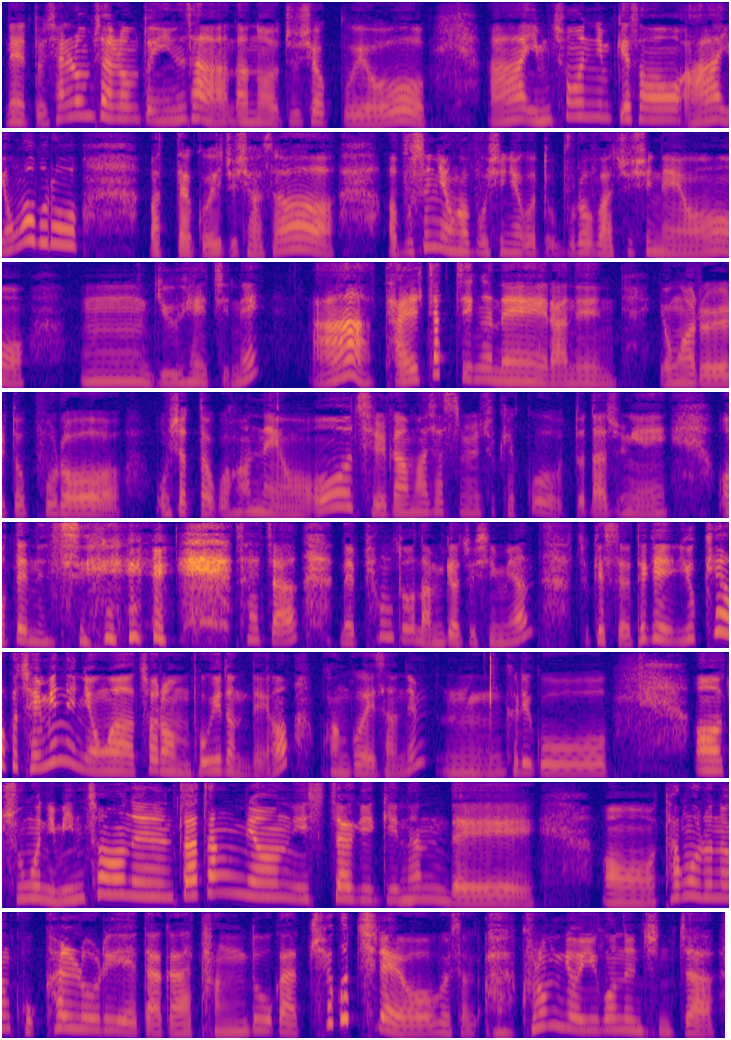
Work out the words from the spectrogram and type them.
네, 또 샬롬 샬롬 또 인사 나눠주셨고요. 아, 임충원님께서, 아, 영화 보러 왔다고 해주셔서, 아, 무슨 영화 보시냐고 또 물어봐 주시네요. 음, 유해진의 아, 달짝지근해라는 영화를 또 보러 오셨다고 하네요. 오, 즐감하셨으면 좋겠고, 또 나중에 어땠는지 살짝, 네, 평도 남겨 주시면 좋겠어요. 되게 유쾌하고 재밌는 영화처럼 보이던데요. 광고에서는. 음, 그리고, 어, 중호 님, 인천은 짜장면이 시작이긴 한데, 어, 탕후루는 고칼로리에다가 당도가 최고치래요. 그래서, 아, 그럼요. 이거는 진짜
